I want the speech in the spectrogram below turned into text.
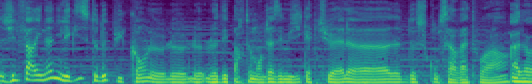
Gilles Farinan, il existe depuis quand le, le- le- le département jazz et musique actuelle euh, de ce conservatoire? Alors,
